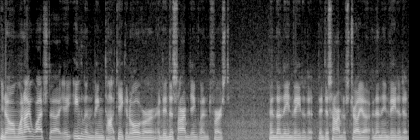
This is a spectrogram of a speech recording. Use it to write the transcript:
You know, when I watched uh, England being taken over, they disarmed England first and then they invaded it. They disarmed Australia, and then they invaded it.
